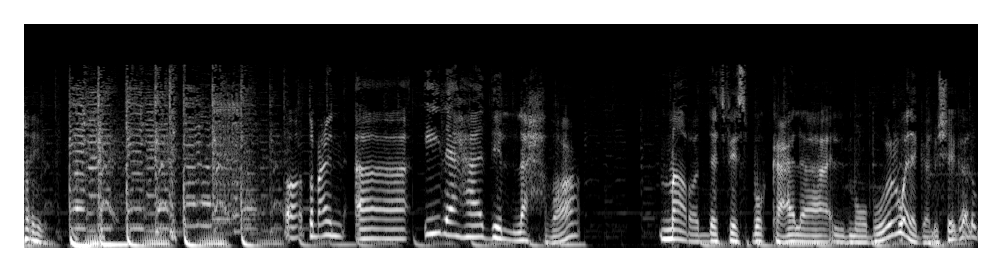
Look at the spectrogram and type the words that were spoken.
طيب. آه، طبعا آه إلى هذه اللحظة ما ردت فيسبوك على الموضوع ولا قالوا شيء قالوا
